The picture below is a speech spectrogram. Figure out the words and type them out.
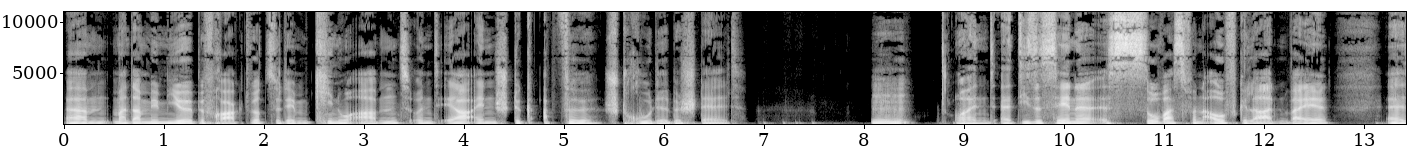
ähm, Madame Mimieux befragt wird zu dem Kinoabend und er ein Stück Apfelstrudel bestellt. Mhm. Und äh, diese Szene ist sowas von aufgeladen, weil äh,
